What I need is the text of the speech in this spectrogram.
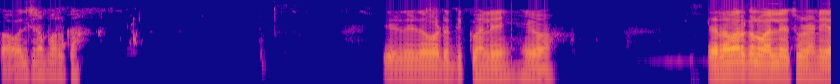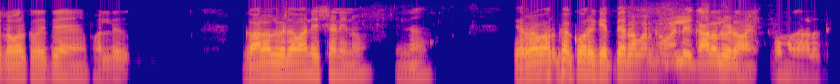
కావాల్సిన పరక. ఏడు ఏదో పడ్డ దిక్కుమలే ఇగో. ఎర్ర వరకలు పడలేదు చూడండి ఎర్రవరకలు అయితే పడలేదు. గాలాలు పెడదామని వేసాను నేను నిన్న. ఎర్ర వరక కూరకి ఎత్తే ఎర్ర వరక పడలేదు గాలాలు పెడదామని బొమ్మ గాలాలకు.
